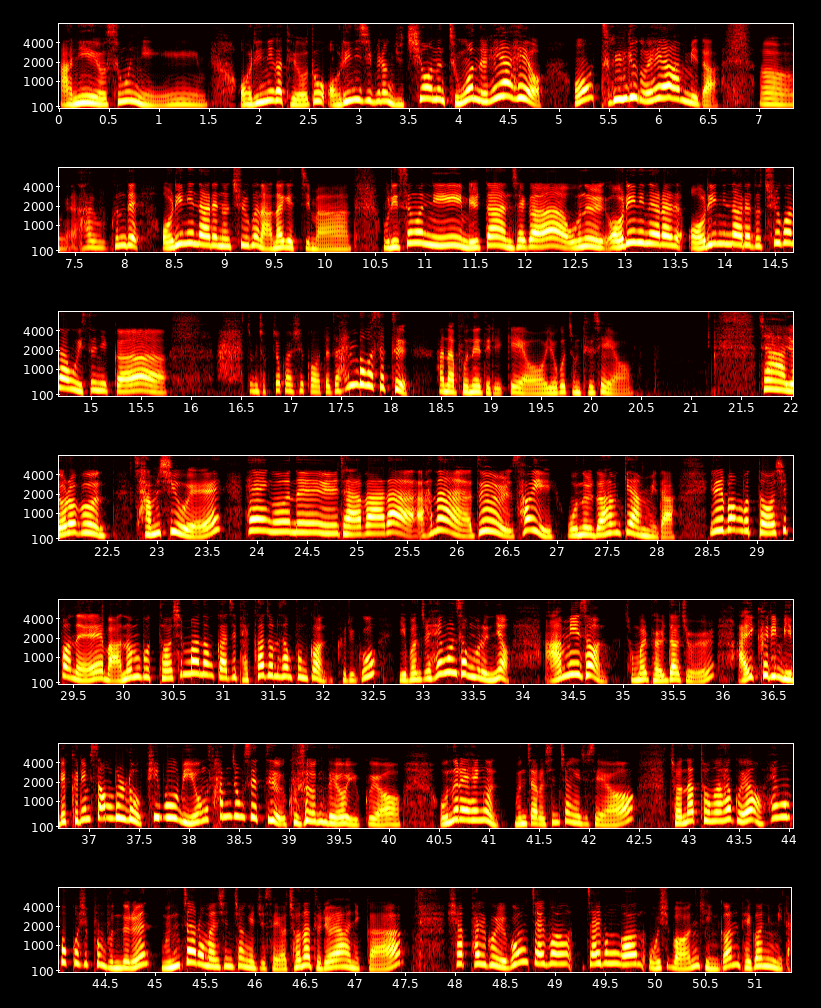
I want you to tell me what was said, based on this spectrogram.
아니에요, 승우님. 어린이가 되어도 어린이집이랑 유치원은 등원을 해야 해요. 어? 등교도 해야 합니다. 어, 아유, 근데 어린이날에는 출근 안 하겠지만, 우리 승우님, 일단 제가 오늘 어린이날에, 어린이날에도 출근하고 있으니까, 아, 좀 적적하실 것 같아서 햄버거 세트 하나 보내드릴게요. 요거 좀 드세요. 자, 여러분, 잠시 후에 행운을 잡아라. 하나, 둘, 서희. 오늘도 함께 합니다. 1번부터 10번에 만원부터 10만원까지 백화점 상품권. 그리고 이번 주 행운 선물은요. 아미선. 정말 별다 줄. 아이크림, 미백크림, 썬블록, 피부 미용 3종 세트 구성되어 있고요. 오늘의 행운 문자로 신청해주세요. 전화 통화하고요. 행운 뽑고 싶은 분들은 문자로만 신청해주세요. 전화 드려야 하니까. 샵8910 짧은, 짧은 건 50원, 긴 건 100원입니다.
